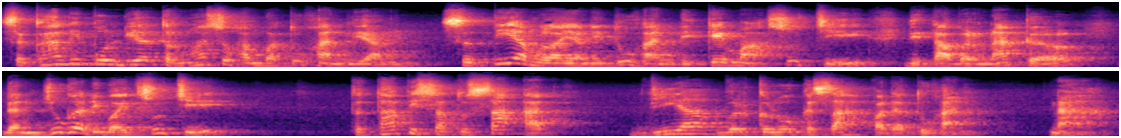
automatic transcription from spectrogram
sekalipun dia termasuk hamba Tuhan yang setia melayani Tuhan di kemah suci, di tabernakel dan juga di bait suci, tetapi satu saat dia berkeluh kesah pada Tuhan. Nah,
